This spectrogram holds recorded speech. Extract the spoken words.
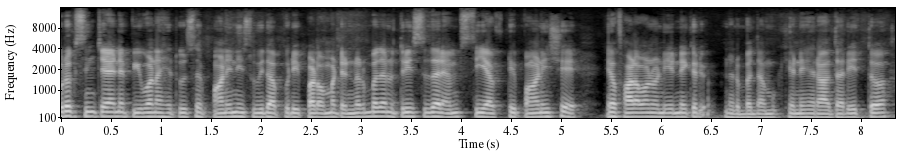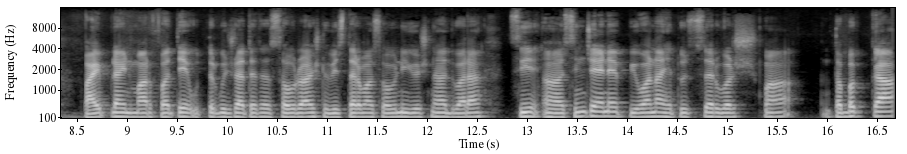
પૂરક સિંચાઈ અને પીવાના હેતુસર પાણીની સુવિધા પૂરી પાડવા માટે નર્મદાનું ત્રીસ હજાર એમસીએફટી પાણી છે, એ ફાળવવાનો નિર્ણય કર્યો. નર્મદા મુખ્ય નહેર આધારિત પાઇપલાઇન મારફતે ઉત્તર ગુજરાત તથા સૌરાષ્ટ્ર વિસ્તારમાં સૌની યોજના દ્વારા સિંચાઈ અને પીવાના હેતુસર વર્ષમાં તબક્કા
